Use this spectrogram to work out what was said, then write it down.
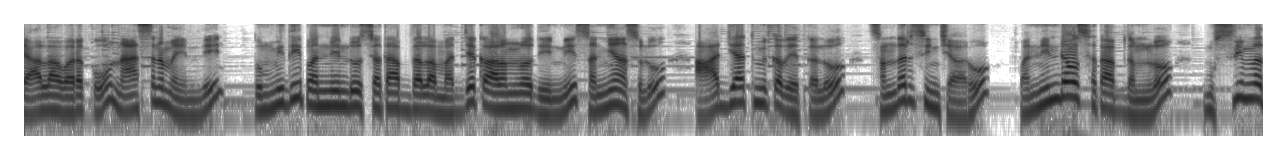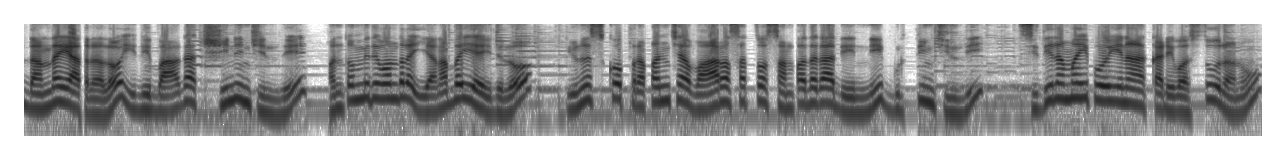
చాలా వరకు నాశనమైంది. తొమ్మిది పన్నెండు శతాబ్దాల మధ్య కాలంలో దీన్ని సన్యాసులు ఆధ్యాత్మికవేత్తలు సందర్శించారు. పన్నెండవ శతాబ్దంలో ముస్లింల దండయాత్రలో ఇది బాగా క్షీణించింది. పంతొమ్మిది వందల ఎనభై ఐదులో యునెస్కో ప్రపంచ వారసత్వ సంపదగా దీన్ని గుర్తించింది. శిథిలమైపోయిన అక్కడి వస్తువులను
